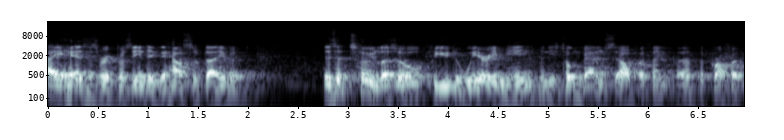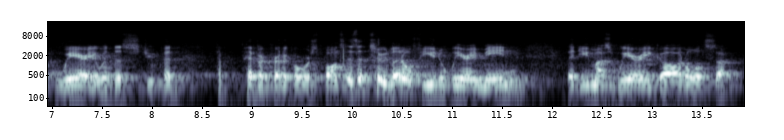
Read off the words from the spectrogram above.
Ahaz is representing the house of David. Is it too little for you to weary men? And he's talking about himself, I think, the, the prophet, weary with this stupid, hypocritical response. Is it too little for you to weary men that you must weary God also?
